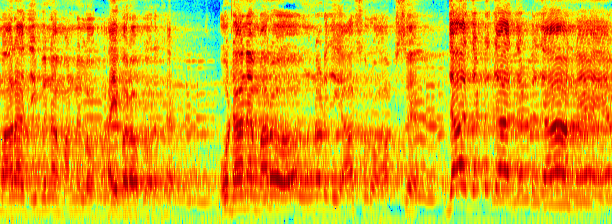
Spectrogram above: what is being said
મારા જીભના માનેલો ભાઈ બરાબર છે. ઓઢાને મારો ઉન્નડજી આસરો આપશે. જા, જટ જા જટ જા ને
